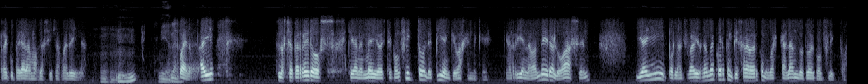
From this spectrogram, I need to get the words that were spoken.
recuperáramos las Islas Malvinas. Bueno, ahí los chatarreros quedan en medio de este conflicto, le piden que bajen, que, que arríen la bandera, lo hacen, y ahí por las radios de onda corta empiezan a ver cómo va escalando todo el conflicto.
